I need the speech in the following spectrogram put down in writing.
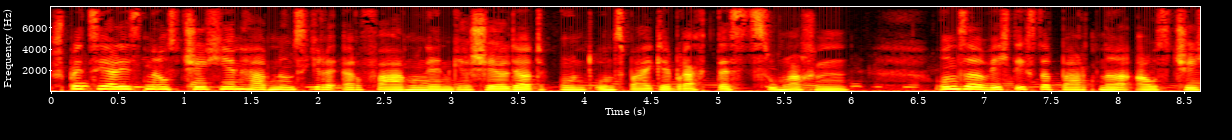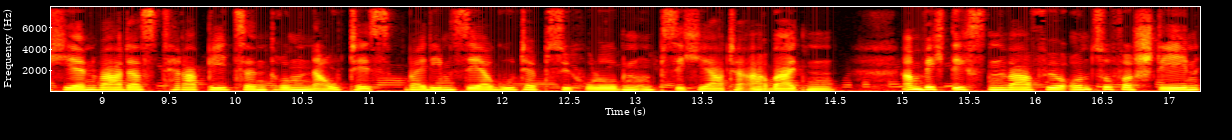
Spezialisten aus Tschechien haben uns ihre Erfahrungen geschildert und uns beigebracht, das zu machen. Unser wichtigster Partner aus Tschechien war das Therapiezentrum Nautis, bei dem sehr gute Psychologen und Psychiater arbeiten. Am wichtigsten war für uns zu verstehen,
